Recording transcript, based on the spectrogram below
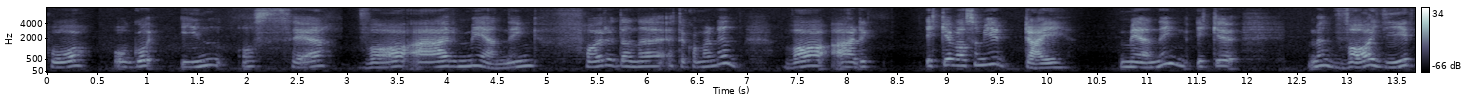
på å gå inn og se hva er mening for denne etterkommeren din? Hva er det Ikke hva som gir deg mening, ikke, men hva gir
